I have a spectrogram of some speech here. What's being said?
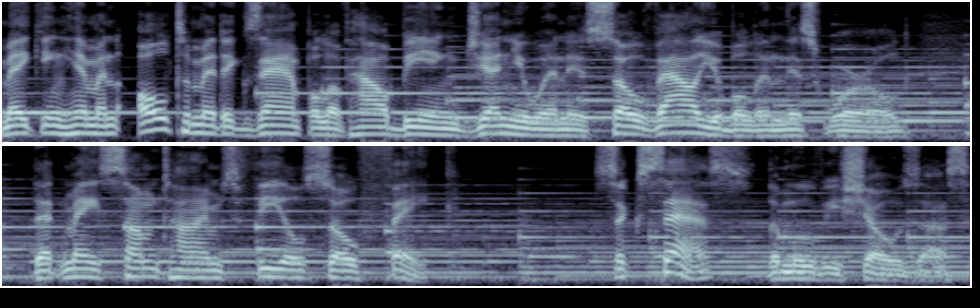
making him an ultimate example of how being genuine is so valuable in this world that may sometimes feel so fake. Success, the movie shows us,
